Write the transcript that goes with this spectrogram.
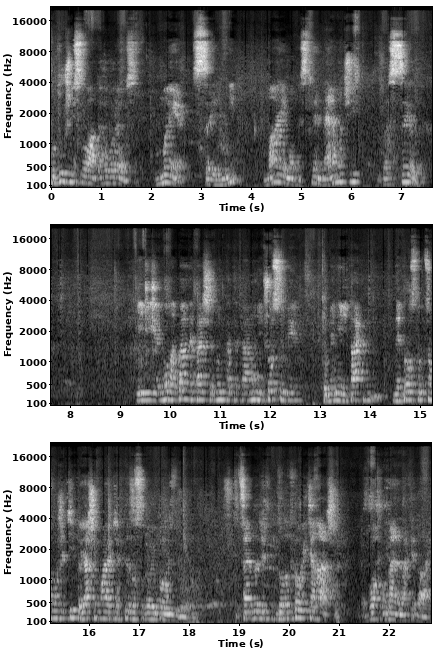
потужні слова, де говорилося: ми сильні, маємо нести немочі безсилих. І ну, напевне, перша думка така, ну нічого собі, то мені і так не просто в цьому житті, то я ще маю тягти за собою когось другого. Це додатковий тягач. Бог на мене накидає.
